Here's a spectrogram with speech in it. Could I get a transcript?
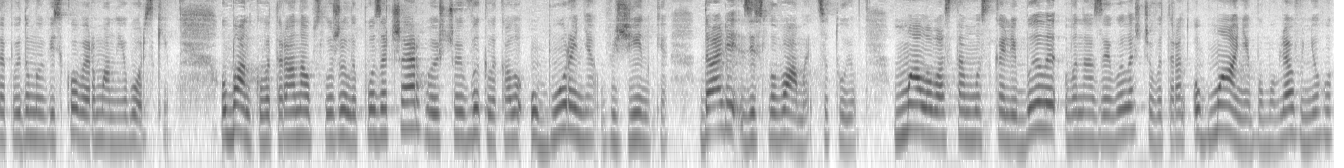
Це повідомив військовий Роман Яворський. У банку ветерана обслужили поза чергою, що й викликало обурення в жінки. Далі зі словами цитую: мало вас там москалі били. Вона заявила, що ветеран обманює, бо мовляв, в нього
